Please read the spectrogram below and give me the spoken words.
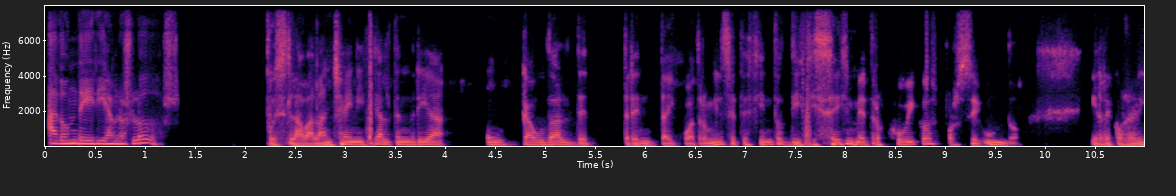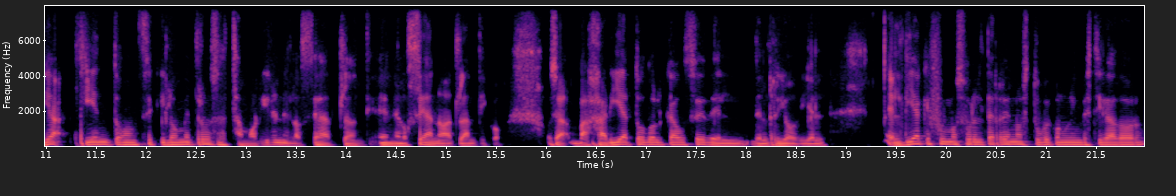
¿a dónde irían los lodos? Pues la avalancha inicial tendría un caudal de 34.716 metros cúbicos por segundo y recorrería 111 kilómetros hasta morir en el, océano Atlántico. O sea, bajaría todo el cauce del, del río Diel. El día que fuimos sobre el terreno estuve con un investigador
